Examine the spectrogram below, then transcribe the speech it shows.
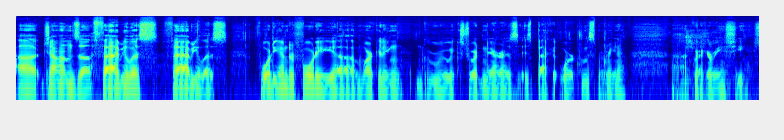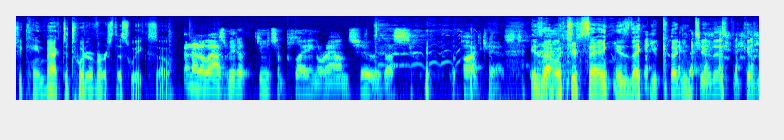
Uh, John's uh, fabulous, fabulous 40 under 40 uh, marketing guru extraordinaire is, is back at work, Miss Marina. Uh, Gregory, she she came back to Twitterverse this week. So And that allows me to do some playing around too, thus the podcast. is that what you're saying? Is that you couldn't do this because?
